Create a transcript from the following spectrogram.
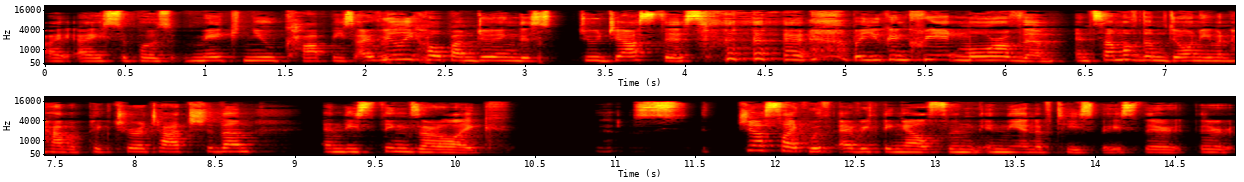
I, I suppose, make new copies. I really hope I'm doing this do justice, but you can create more of them, and some of them don't even have a picture attached to them. And these things are like, just like with everything else in in the NFT space, they're they're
